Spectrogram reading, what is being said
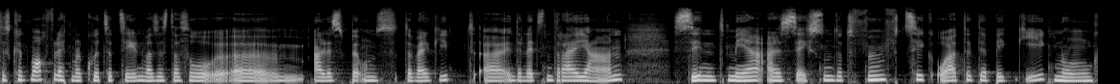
das könnte man auch vielleicht mal kurz erzählen, was es da so äh, alles bei uns dabei gibt. Äh, in den letzten drei Jahren sind mehr als 650 Orte der Begegnung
